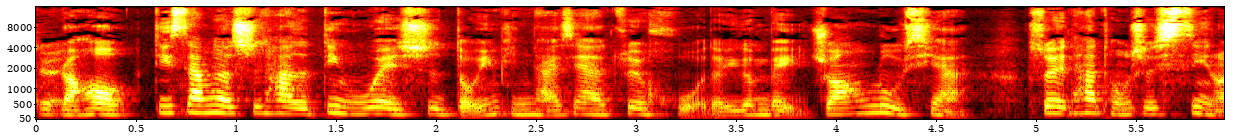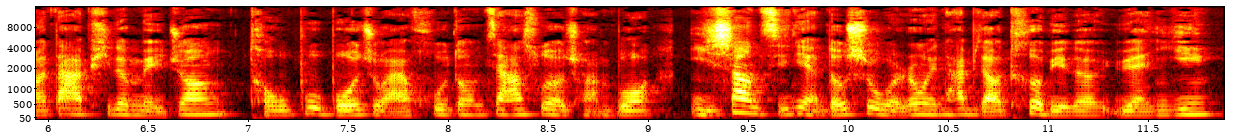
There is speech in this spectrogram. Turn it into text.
对然后第三个是他的定位是抖音平台现在最火的一个美妆路线。所以它同时吸引了大批的美妆头部博主来互动，加速了传播。以上几点都是我认为它比较特别的原因。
